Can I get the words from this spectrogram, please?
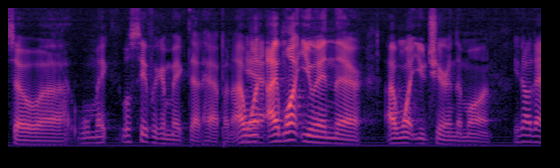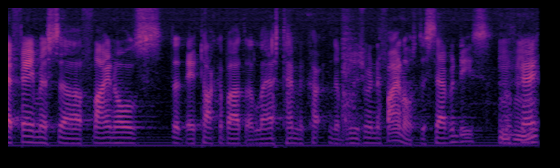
So uh, we'll make we'll see if we can make that happen. I want I want you in there. I want you cheering them on. You know that famous uh, finals that they talk about the last time the, the Blues were in the finals, the 70s, Mhm. okay,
